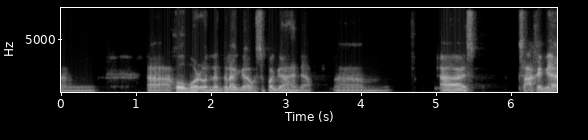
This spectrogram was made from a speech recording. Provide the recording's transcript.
Ang, ah, ako, more on lang talaga ako sa paghahanap. Um, ah, s- sa akin nga,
